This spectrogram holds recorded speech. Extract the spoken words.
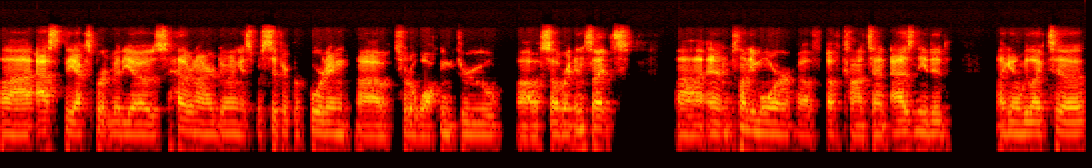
uh, Ask the Expert videos. Heather and I are doing a specific recording, uh, sort of walking through uh, Cellebrite Inseyets, uh, and plenty more of, of content as needed. Again, we like to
